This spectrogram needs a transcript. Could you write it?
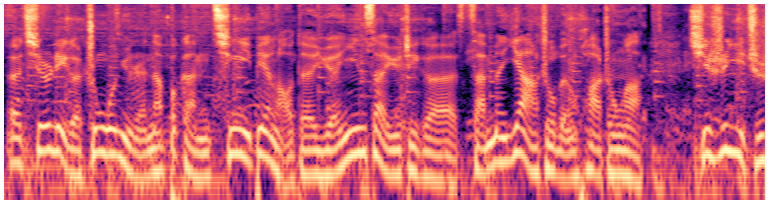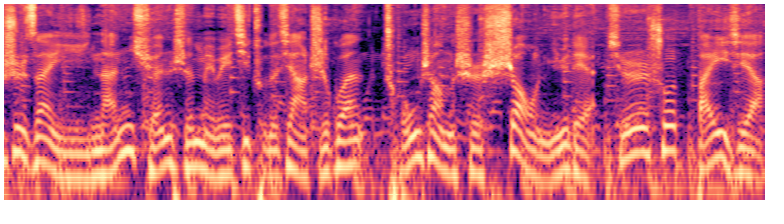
呃，其实这个中国女人呢不敢轻易变老的原因在于，这个咱们亚洲文化中啊，其实一直是在以男权审美为基础的价值观，崇尚的是少女脸。其实说白一些啊，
